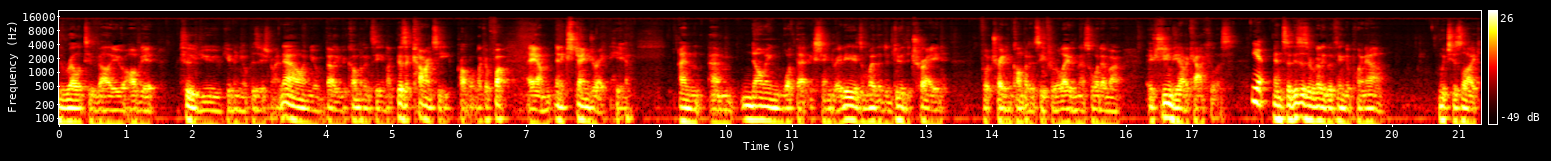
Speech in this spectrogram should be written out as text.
the relative value of it to you given your position right now and your value of your competency. And like there's a currency problem like a, fu- a um, an exchange rate here. And um, knowing what that exchange rate is and whether to do the trade for trading competency for relatedness or whatever assumes you have a calculus yeah and so this is a really good thing to point out, which is like,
